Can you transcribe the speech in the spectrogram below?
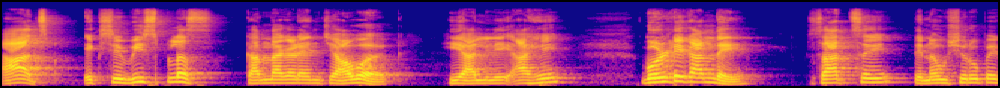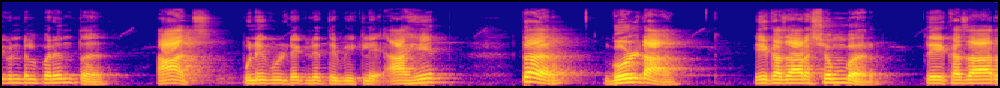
आज एकशे वीस प्लस कांदा गाड्यांची आवक ही आलेली आहे. गोलटे कांदे सातशे ते नऊशे रुपये क्विंटलपर्यंत आज पुणे गुलटेकडे ते विकले आहेत. तर गोल्टा एक हजार शंभर ते एक हजार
